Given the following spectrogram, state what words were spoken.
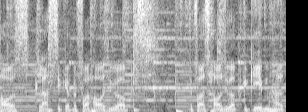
Hausklassiker, bevor, Haus überhaupt, bevor es Haus überhaupt gegeben hat.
